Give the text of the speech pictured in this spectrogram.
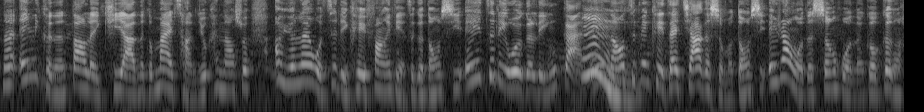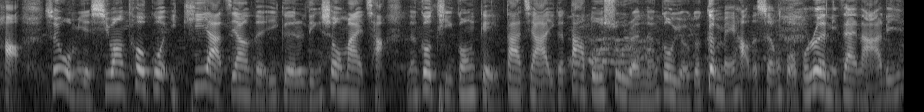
那哎，你可能到了 IKEA 那个卖场，你就看到说啊，原来我这里可以放一点这个东西，哎，这里我有个灵感，哎，然后这边可以再加个什么东西，哎，让我的生活能够更好。所以我们也希望透过 IKEA 这样的一个零售卖场，能够提供给大家一个大多数人能够有一个更美好的生活，不论你在哪里。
